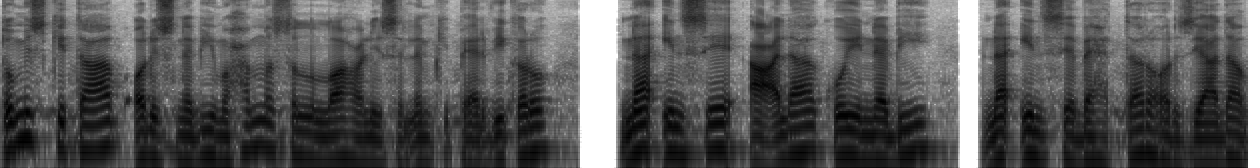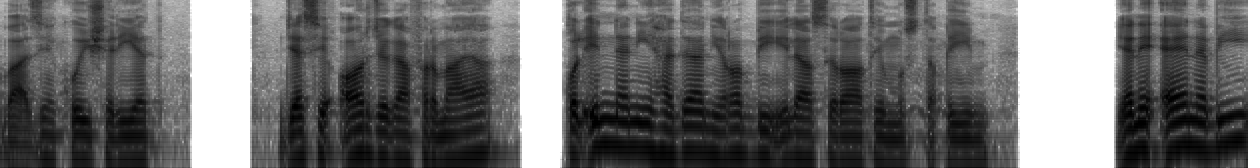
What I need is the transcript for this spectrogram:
تم اس کتاب اور اس نبی محمد صلی اللہ علیہ وسلم کی پیروی کرو۔ نہ ان سے اعلیٰ کوئی نبی، نہ ان سے بہتر اور زیادہ واضح کوئی شریعت۔ جیسے اور جگہ فرمایا، قل اننی حدانی ربی الا صراط مستقیم۔ یعنی اے نبی،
